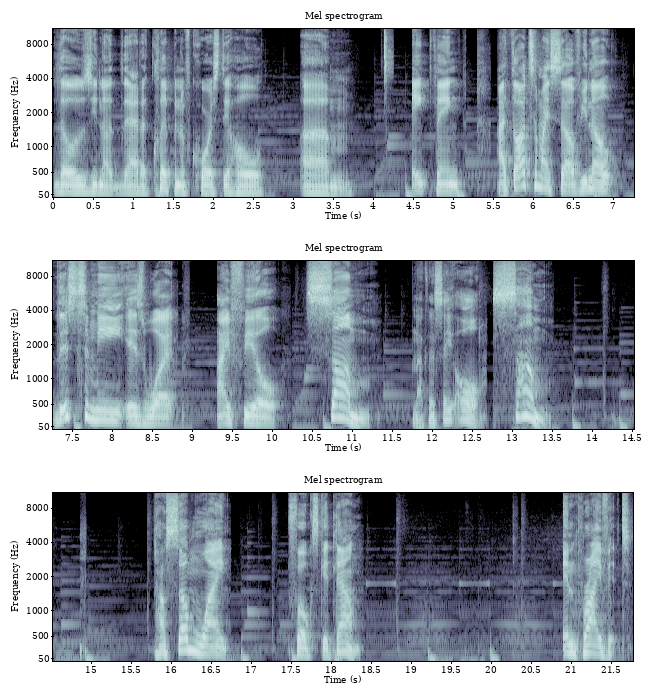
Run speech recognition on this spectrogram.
those, you know, that a clip and of course the whole um ape thing, I thought to myself, you know, this to me is what I feel some, I'm not going to say all, some, how some white folks get down in private.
